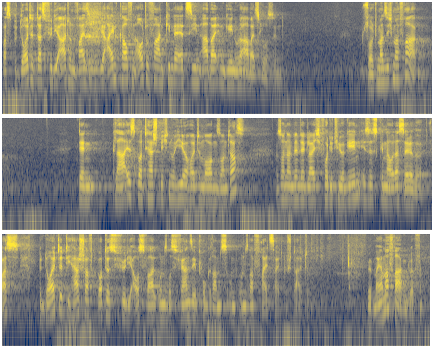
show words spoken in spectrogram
Was bedeutet das für die Art und Weise, wie wir einkaufen, Auto fahren, Kinder erziehen, arbeiten gehen oder arbeitslos sind? Sollte man sich mal fragen. Denn klar ist, Gott herrscht nicht nur hier heute Morgen sonntags, sondern wenn wir gleich vor die Tür gehen, ist es genau dasselbe. Was bedeutet die Herrschaft Gottes für die Auswahl unseres Fernsehprogramms und unserer Freizeitgestaltung? Würde man ja mal fragen dürfen.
